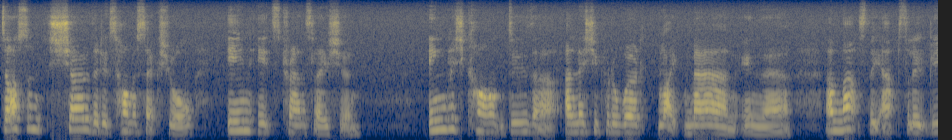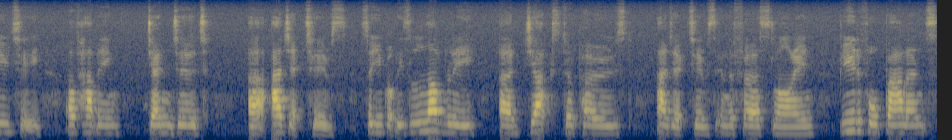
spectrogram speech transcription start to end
doesn't show that it's homosexual in its translation. English can't do that unless you put a word like man in there. And that's the absolute beauty of having gendered uh, adjectives. So you've got these lovely uh, juxtaposed adjectives in the first line, beautiful balance,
